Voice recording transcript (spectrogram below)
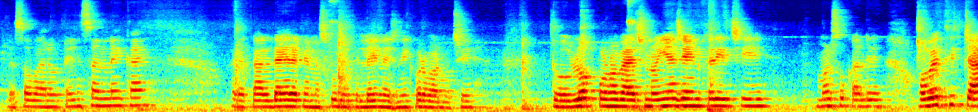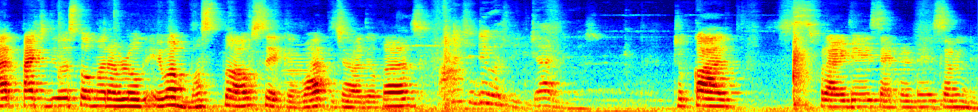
એટલે સવારે ટેન્શન નહીં કાંઈ. એટલે કાલ ડાયરેક્ટ એને સ્કૂલેથી લઈને જ નીકળવાનું છે. તો લોક પણ હવે આજનો અહીંયા જોઈન કરીએ છીએ. મળશું કાલે. હવેથી ચાર પાંચ દિવસ તો અમારા વ્લોગ એવા મસ્ત આવશે કે વાત જવા દો કારણ પાંચ દિવસ ચાર દિવસ. જો કાલ ફ્રાઈડે સેટરડે સન્ડે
